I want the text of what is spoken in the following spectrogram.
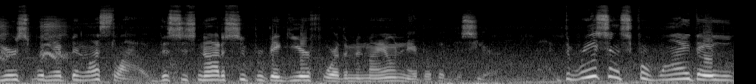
years when they've been less loud. This is not a super big year for them in my own neighborhood this year. The reasons for why they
